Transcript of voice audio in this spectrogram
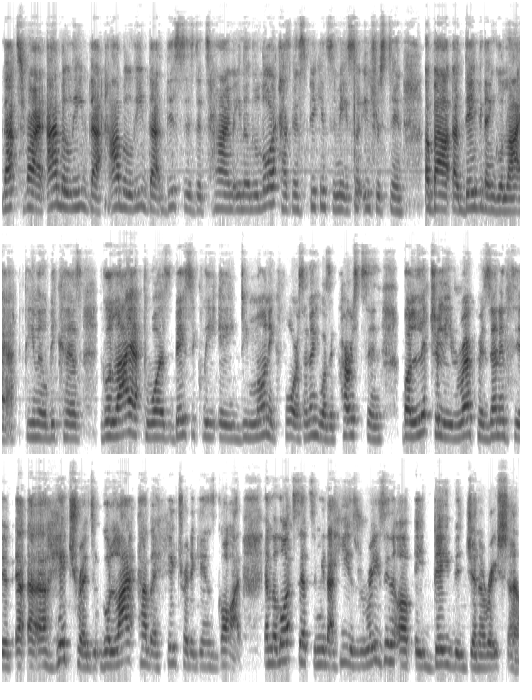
That's right. I believe that. I believe that this is the time. You know, the Lord has been speaking to me. It's so interesting about uh, David and Goliath. You know, because Goliath was basically a demonic force. I know he was a person, but literally representative a, a, a hatred. Goliath had a hatred against God, and the Lord said to me that He is raising up a David generation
